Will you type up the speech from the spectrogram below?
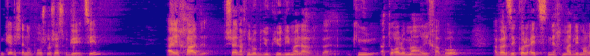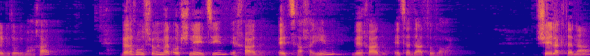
אם כן יש לנו פה שלושה סוגי עצים, האחד שאנחנו לא בדיוק יודעים עליו כי התורה לא מעריכה בו, אבל זה כל עץ נחמד למראה וטוב למאכל, ואנחנו שומעים על עוד שני עצים, אחד עץ החיים ואחד עץ הדעת טוב ורע. שאלה קטנה,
